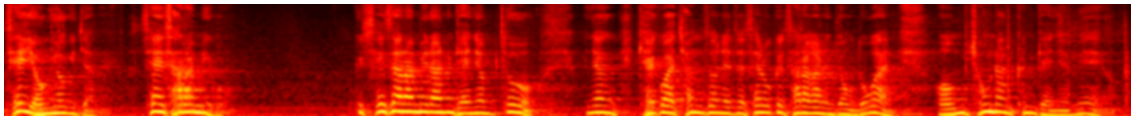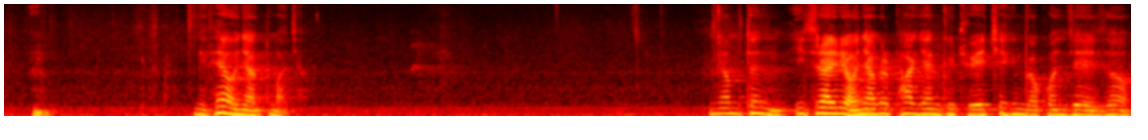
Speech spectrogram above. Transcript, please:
새 영역이잖아요. 새 사람이고 그 새 사람이라는 개념도 그냥 개과천선에서 새롭게 살아가는 정도가 엄청난 큰 개념이에요. 음. 새 언약도 맞아. 아무튼 이스라엘이 언약을 파괴한 그 죄의 책임과 권세에서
